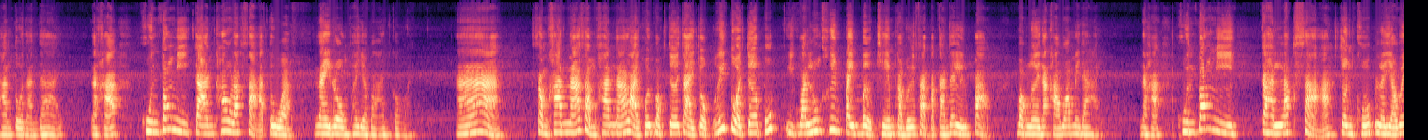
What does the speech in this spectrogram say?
ธรรม์ตัวนั้นได้นะคะ คุณต้องมีการเข้ารักษาตัวในโรงพยาบาลก่อน อ่า สำคัญนะสำคัญนะ หลายคนบอกเจอจ่ายจบเฮ้ยตรวจเจอปุ๊บอีกวันรุ่งขึ้นไปเบิกเคมกับบริษัทประกันได้หรือเปล่า บอกเลยนะคะว่าไม่ได้นะคะ คุณต้องมีการรักษาจนครบระยะเว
